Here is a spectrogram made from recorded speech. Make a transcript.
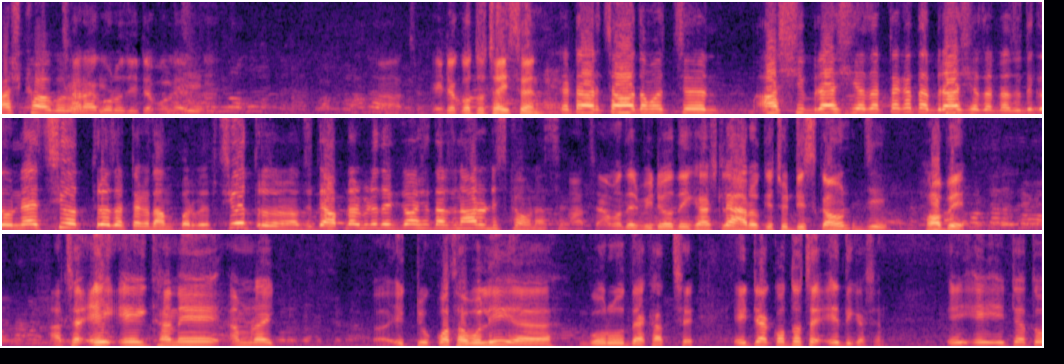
ঘাস খাওয়া গরু সারা গরু যেটা বলে আচ্ছা এটা কত চাইছেন? এটার চাওয়া দাম হচ্ছে আশি বিরাশি হাজার টাকা তা বিরাশি হাজার টাকা যদি কেউ নেয় ছিয়াত্তর হাজার টাকা দাম পড়বে। ছিয়াত্তর হাজার না। যদি আপনার ভিডিও দেখে আসে তার জন্য আরও ডিসকাউন্ট আছে। আচ্ছা আমাদের ভিডিও দেখে আসলে আরও কিছু ডিসকাউন্ট জি। হবে। আচ্ছা এই এইখানে আমরা একটু কথা বলি আহ, গরু দেখাচ্ছে। এইটা কত চাই এদিকে আসেন। এই এই এটা তো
